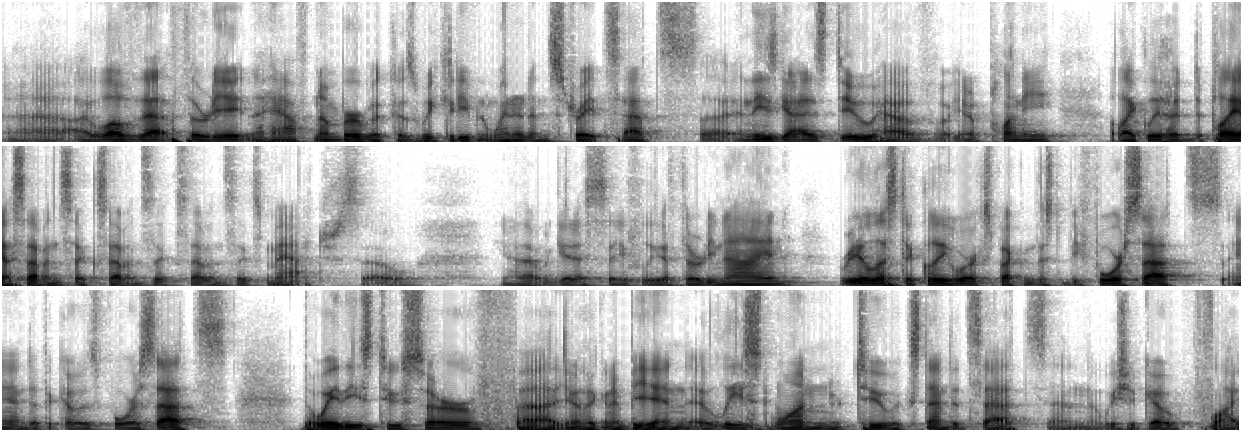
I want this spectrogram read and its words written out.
Uh, I love that 38 and a half number because we could even win it in straight sets. Uh, and these guys do have, you know, plenty likelihood to play a 7-6, 7-6, 7-6 match. So, you know, that would get us safely to 39 realistically, we're expecting this to be four sets, and if it goes four sets, the way these two serve, uh, you know, they're going to be in at least one or two extended sets, and we should go fly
